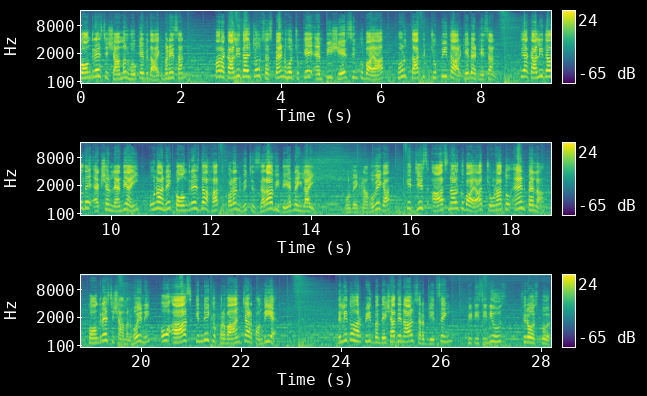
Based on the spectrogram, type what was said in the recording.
ਕਾਂਗਰਸ 'ਚ ਸ਼ਾਮਲ ਹੋ ਕੇ ਵਿਧਾਇਕ ਬਣੇ ਸਨ। ਪਰ ਅਕਾਲੀ ਦਲ 'ਚੋਂ ਸਸਪੈਂਡ ਹੋ ਚੁੱਕੇ ਐਮਪੀ ਸ਼ੇਰ ਸਿੰਘ ਕੁਬਾਇਆ ਹੁਣ ਤੱਕ ਚੁੱਪੀ ਧਾਰ ਕੇ ਬੈਠੇ ਸਨ ਤੇ ਅਕਾਲੀ ਦਲ ਦੇ ਐਕਸ਼ਨ ਲੈਂਦਿਆਂ ਹੀ ਉਹਨਾਂ ਨੇ ਕਾਂਗਰਸ ਦਾ ਹੱਥ ਫੜਨ ਵਿੱਚ ਜ਼ਰਾ ਵੀ ਦੇਰ ਨਹੀਂ ਲਾਈ। ਹੁਣ ਵੇਖਣਾ ਹੋਵੇਗਾ ਕਿ ਜਿਸ ਆਸ ਨਾਲ ਕੁਬਾਇਆ ਚੋਣਾਂ ਤੋਂ ਐਨ ਪਹਿਲਾਂ ਕਾਂਗਰਸ 'ਚ ਸ਼ਾਮਲ ਹੋਏ ਨੇ, ਉਹ ਆਸ ਕਿੰਨੀ ਕੁ ਪ੍ਰਵਾਨ ਝੜ ਪਾਉਂਦੀ ਹੈ। ਦਿੱਲੀ ਤੋਂ ਹਰਪ੍ਰੀਤ ਬੰਦੇਸ਼ਾ ਦੇ ਨਾਲ ਸਰਬਜੀਤ ਸਿੰਘ ਪੀਟੀਸੀ ਨਿਊਜ਼ ਫਿਰੋਜ਼ਪੁਰ।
